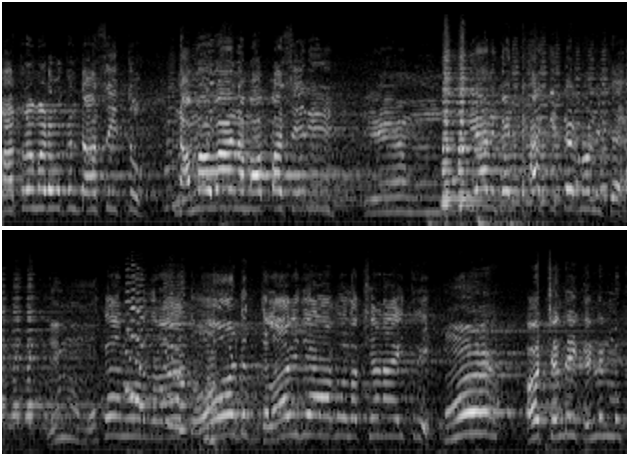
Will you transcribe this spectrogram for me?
ಪಾತ್ರ ಮಾಡ್ಬೇಕಂತ ಆಸೆ ಇತ್ತು. ನಮ್ಮವ್ವ ನಮ್ಮ ಅಪ್ಪ ಸೇರಿ ಗಂಟೆ ಗಂಟು ಹಾಕಿಟ್ಟಾರ ನೋಡಿಕ ನಿಮ್ಮ ಮುಖ ನೋಡಿದ್ರ ದೊಡ್ಡ ಕಲಾವಿದೆ ಆಗೋ ಲಕ್ಷಣ ಐತ್ರಿ. ಹ್ಞೂ ಅವ್ ಚಂದ ಐತೆ ನಿನ್ ಮುಖ.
